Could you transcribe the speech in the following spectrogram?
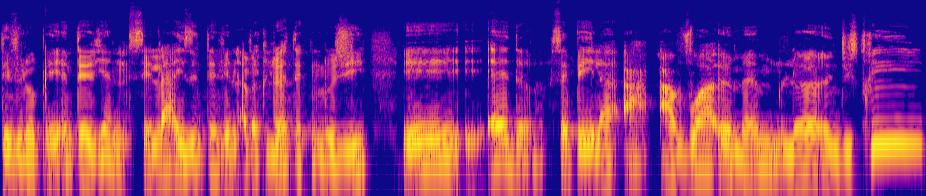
développés interviennent. C'est là ils interviennent avec leur technologie et aident ces pays-là à avoir eux-mêmes leur industrie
